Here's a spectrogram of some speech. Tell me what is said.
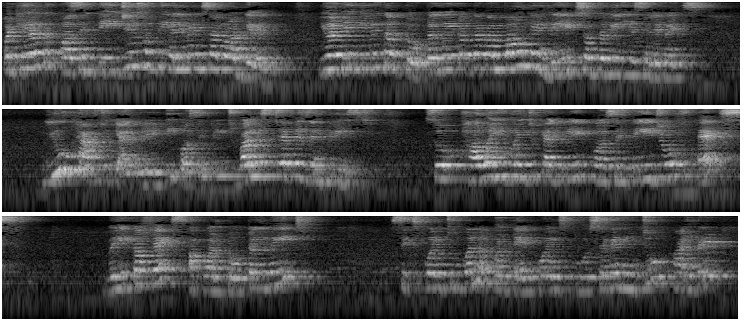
But here the percentages of the elements are not given. You are being given the total weight of the compound and weights of the various elements. You have to calculate the percentage. One step is increased. So how are you going to calculate percentage of x? Weight of x upon total weight 6.21 upon 10.47 into 100.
